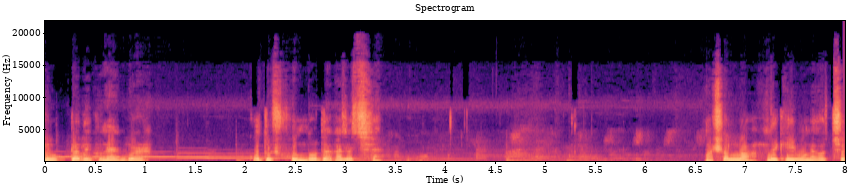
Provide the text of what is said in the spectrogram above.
লুকটা দেখুন একবার। কত সুন্দর দেখা যাচ্ছে। মাসাল্লাহ দেখেই মনে হচ্ছে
